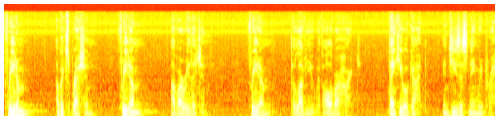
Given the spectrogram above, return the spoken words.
freedom of expression, freedom of our religion, freedom to love you with all of our heart. Thank you, O God. In Jesus' name we pray.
